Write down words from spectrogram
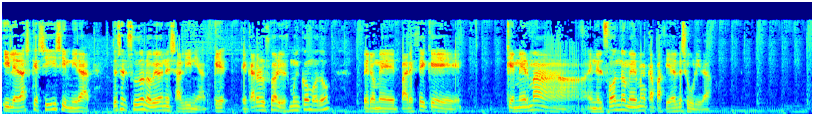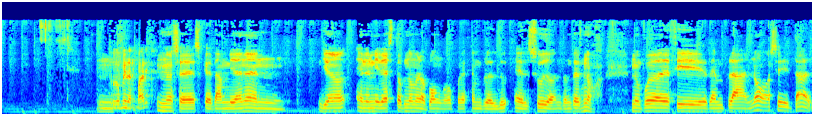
Y le das que sí sin mirar. Entonces el sudo lo veo en esa línea, que de cara al usuario es muy cómodo, pero me parece que, que merma, en el fondo, merma capacidades de seguridad. ¿Tú qué opinas, Mark? No sé, es que también en, yo en mi desktop no me lo pongo, por ejemplo, el, el sudo, entonces no, no puedo decir en plan, no, sí, tal.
